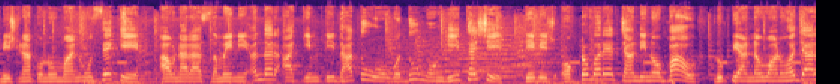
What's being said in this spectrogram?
નિષ્ણાતોનું માનવું છે કે આવનારા સમયની અંદર આ કિંમતી ધાતુઓ વધુ મોંઘી થશે. ત્રેવીસ ઓક્ટોબરે ચાંદીનો ભાવ રૂપિયા નવ્વાણું હજાર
